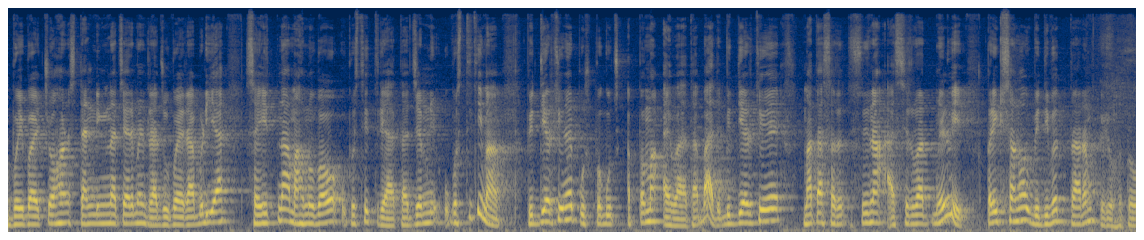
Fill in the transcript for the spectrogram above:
અભયભાઈ ચૌહાણ, સ્ટેન્ડિંગના ચેરમેન રાજુભાઈ રાબડિયા સહિતના મહાનુભાવો ઉપસ્થિત રહ્યા હતા. જેમની ઉપસ્થિતિમાં વિદ્યાર્થીઓને પુષ્પગુચ્છ આપવામાં આવ્યા હતા બાદ વિદ્યાર્થીઓએ માતા સરસ્વતીના આશીર્વાદ મેળવી પરીક્ષાનો વિધિવત પ્રારંભ કર્યો હતો.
